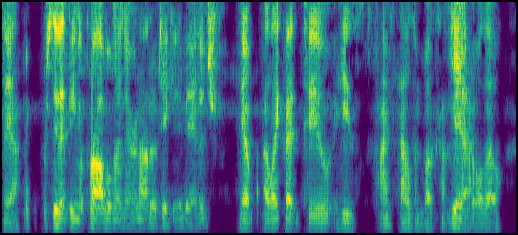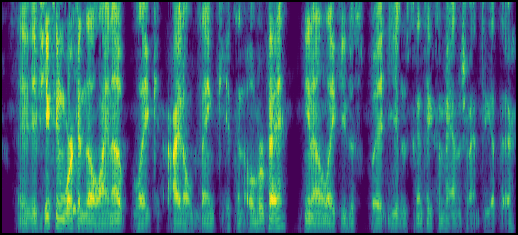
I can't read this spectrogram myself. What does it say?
Yeah. I can foresee that being a problem and Arenado taking advantage. Yep. I like that too. He's five thousand bucks on Yeah. FanDuel though. If you Yes. can work in the lineup, like I don't think it's an overpay. You know, like you just, but you it's gonna take some management to get there.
